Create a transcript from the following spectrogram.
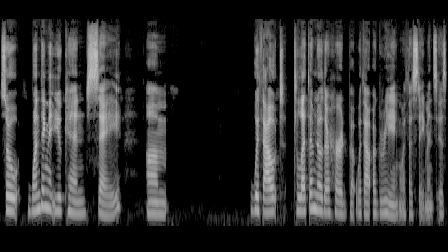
So one thing that you can say um, without to let them know they're heard but without agreeing with those statements is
